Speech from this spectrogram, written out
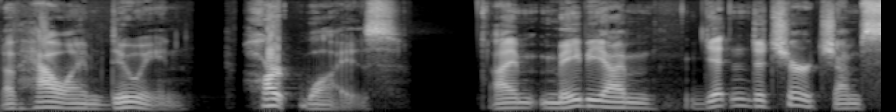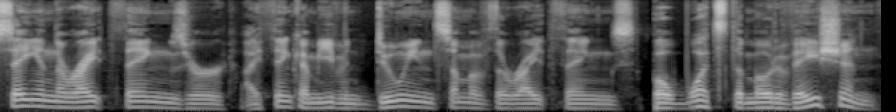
of how I'm doing heart wise? I'm maybe I'm getting to church, I'm saying the right things, or I think I'm even doing some of the right things, but what's the motivation?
